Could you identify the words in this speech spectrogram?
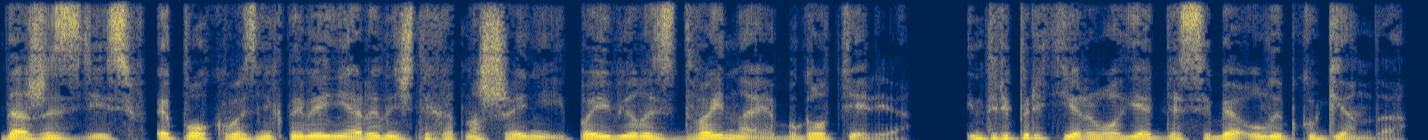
Даже здесь, в эпоху возникновения рыночных отношений, появилась двойная бухгалтерия. Интерпретировал я для себя улыбку Генда.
